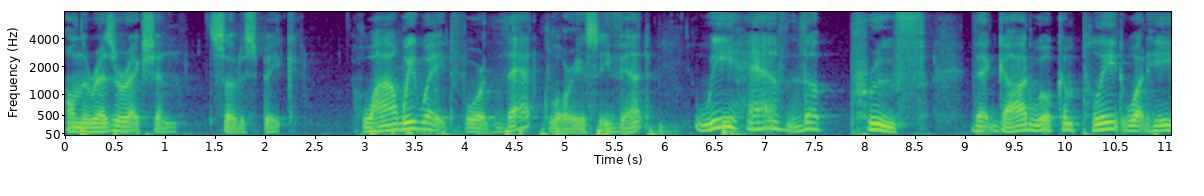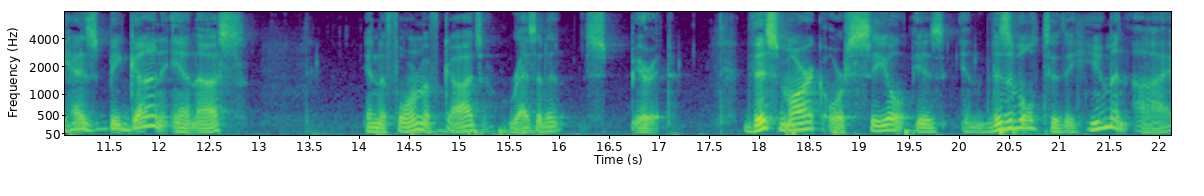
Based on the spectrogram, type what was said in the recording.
on the resurrection, so to speak. While we wait for that glorious event, we have the proof that God will complete what He has begun in us in the form of God's resident Spirit. This mark or seal is invisible to the human eye,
